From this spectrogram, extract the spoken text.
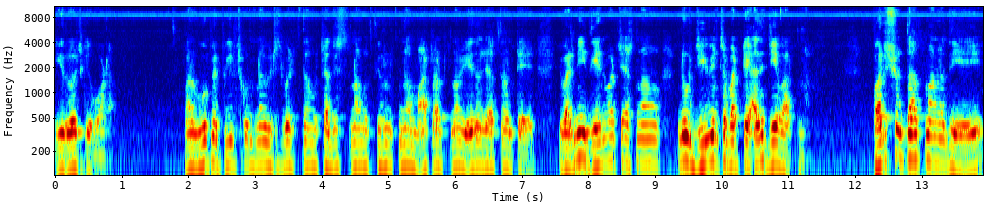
ఈ రోజుకి కూడా. మనం ఊపిరి పీల్చుకుంటున్నాం విడిచిపెడుతున్నాం చదివిస్తున్నాం తిరుగుతున్నాం మాట్లాడుతున్నాం ఏదో చేస్తున్నాం అంటే ఇవన్నీ దేని బట్టి చేస్తున్నావు? నువ్వు జీవించబట్టే అది జీవాత్మ. పరిశుద్ధాత్మ అన్నది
